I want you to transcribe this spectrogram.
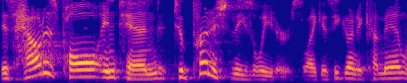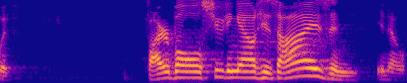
is how does Paul intend to punish these leaders? Like, is he going to come in with fireballs shooting out his eyes and, you know,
